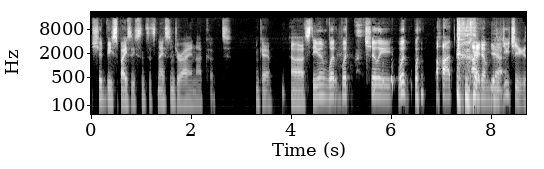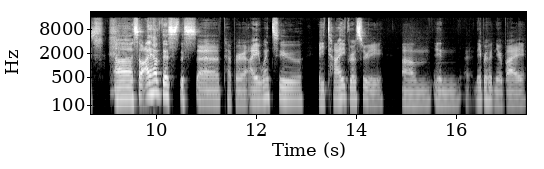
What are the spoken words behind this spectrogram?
should be spicy since it's nice and dry and not cooked. Okay, uh, Steven, what what chili what what hot item Yeah. did you choose? Uh, so I have this this uh, pepper. I went to a Thai grocery um, in a neighborhood nearby,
